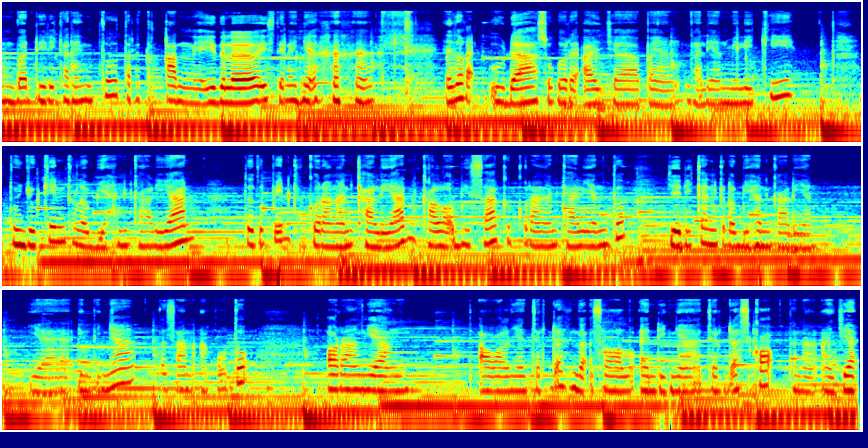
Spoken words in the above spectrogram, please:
membuat diri kalian itu tertekan ya gitu loh istilahnya. Itu kayak udah syukur aja apa yang kalian miliki tunjukin kelebihan kalian tutupin kekurangan kalian. Kalau bisa kekurangan kalian tuh jadikan kelebihan kalian. Ya intinya pesan aku tuh orang yang awalnya cerdas nggak selalu endingnya cerdas kok. Tenang aja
